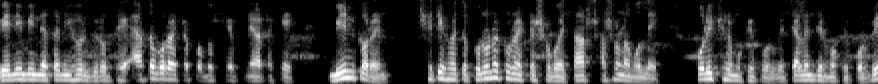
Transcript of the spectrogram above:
বেনিমিন নেতানিহর বিরুদ্ধে এত বড় একটা পদক্ষেপ নেওয়াটাকে মিন করেন, সেটি হয়তো কোনো না কোনো একটা সময় তার শাসন আমলে পরীক্ষার মুখে পড়বে চ্যালেঞ্জের মুখে পড়বে,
